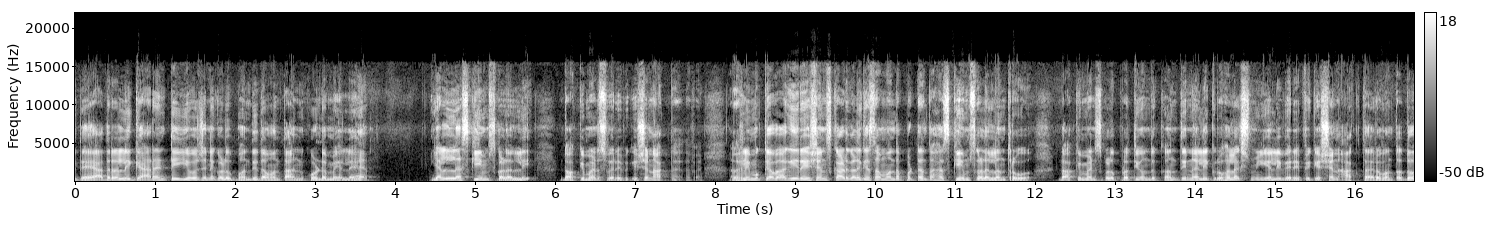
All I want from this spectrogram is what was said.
ಇದೆ. ಅದರಲ್ಲಿ ಗ್ಯಾರಂಟಿ ಯೋಜನೆಗಳು ಬಂದಿದ್ದಾವಂತ ಅಂದ್ಕೊಂಡ ಮೇಲೆ ಎಲ್ಲ ಸ್ಕೀಮ್ಸ್ಗಳಲ್ಲಿ ಡಾಕ್ಯುಮೆಂಟ್ಸ್ ವೆರಿಫಿಕೇಷನ್ ಆಗ್ತಾ ಇದ್ದಾವೆ ಅದರಲ್ಲಿ ಮುಖ್ಯವಾಗಿ ರೇಷನ್ಸ್ ಕಾರ್ಡ್ಗಳಿಗೆ ಸಂಬಂಧಪಟ್ಟಂತಹ ಸ್ಕೀಮ್ಸ್ಗಳಲ್ಲಂತರೂ ಡಾಕ್ಯುಮೆಂಟ್ಸ್ಗಳು ಪ್ರತಿಯೊಂದು ಕಂತಿನಲ್ಲಿ ಗೃಹಲಕ್ಷ್ಮಿಯಲ್ಲಿ ವೆರಿಫಿಕೇಷನ್ ಆಗ್ತಾ ಇರುವಂಥದ್ದು.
